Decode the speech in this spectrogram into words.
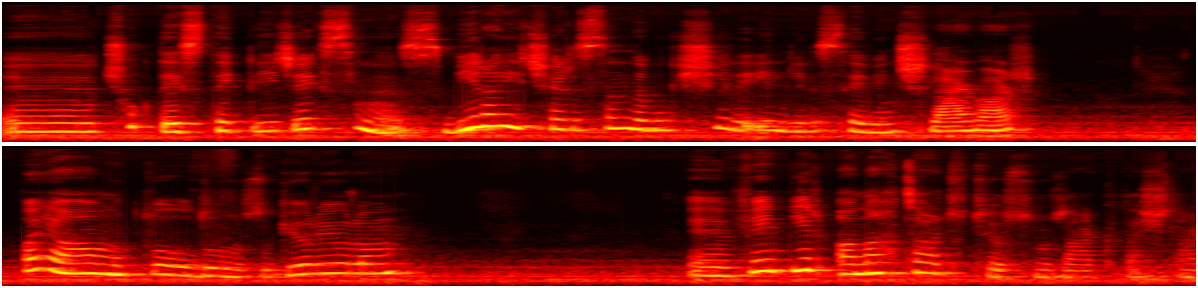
e, çok destekleyeceksiniz. Bir ay içerisinde bu kişiyle ilgili sevinçler var. Bayağı mutlu olduğunuzu görüyorum. E, ve bir anahtar tutuyorsunuz arkadaşlar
